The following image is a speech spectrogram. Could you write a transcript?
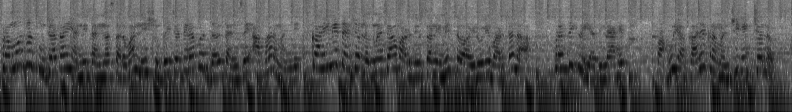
प्रमोद व सुजाता यांनी त्यांना सर्वांनी शुभेच्छा दिल्याबद्दल त्यांचे आभार मानले. काहींनी त्यांच्या लग्नाच्या वाढदिवसानिमित्त ऐरोली वार्ताला प्रतिक्रिया दिल्या आहेत. पाहूया कार्यक्रमांची एक झलक.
